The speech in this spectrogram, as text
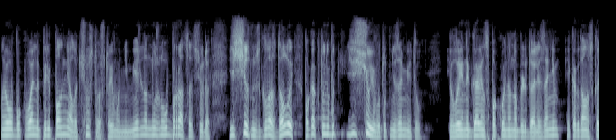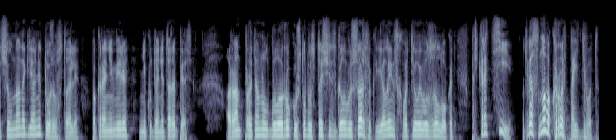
но его буквально переполняло чувство, что ему немедленно нужно убраться отсюда, исчезнуть с глаз долой, пока кто-нибудь еще его тут не заметил. Элейн и Гавин спокойно наблюдали за ним, и когда он вскочил на ноги, они тоже встали, по крайней мере, никуда не торопясь. Ранд протянул было руку, чтобы стащить с головы шарфик, и Элейн схватила его за локоть. «Прекрати! У тебя снова кровь пойдет!»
